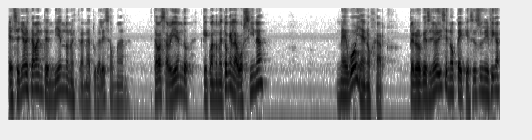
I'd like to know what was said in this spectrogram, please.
el Señor estaba entendiendo nuestra naturaleza humana. Estaba sabiendo que cuando me toquen la bocina, me voy a enojar. Pero lo que el Señor dice, no peques. Eso significa,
